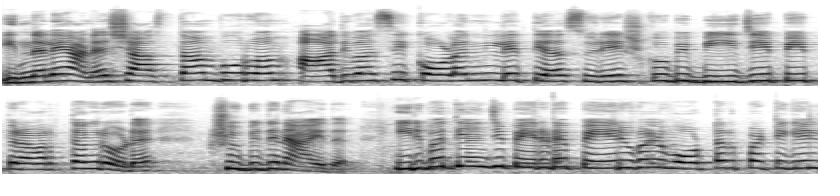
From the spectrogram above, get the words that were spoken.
ഇന്നലെയാണ് ശാസ്താംപൂർവം ആദിവാസി കോളനിയിലെത്തിയ സുരേഷ് ഗോപി ബി പ്രവർത്തകരോട് ക്ഷുഭിതനായത്. ഇരുപത്തിയഞ്ച് പേരുടെ പേരുകൾ വോട്ടർ പട്ടികയിൽ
